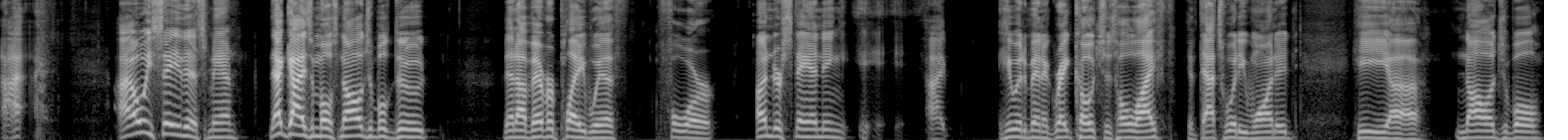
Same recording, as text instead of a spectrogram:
I I always say this, man, that guy's the most knowledgeable dude that I've ever played with for understanding I he would have been a great coach his whole life if that's what he wanted. He uh, knowledgeable,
